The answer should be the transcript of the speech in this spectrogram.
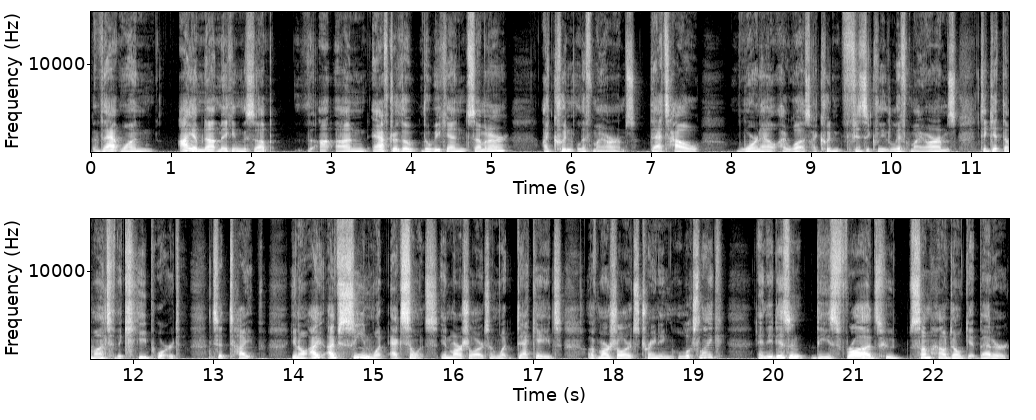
that one I am not making this up. Uh, on after the the weekend seminar, I couldn't lift my arms. That's how worn out I was. I couldn't physically lift my arms to get them onto the keyboard to type. You know, I, I've seen what excellence in martial arts and what decades of martial arts training looks like. And it isn't these frauds who somehow don't get better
